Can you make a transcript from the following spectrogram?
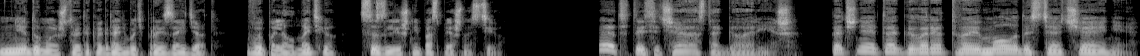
«Не думаю, что это когда-нибудь произойдет», — выпалил Мэтью с излишней поспешностью. «Это ты сейчас так говоришь. Точнее, так говорят твои молодости и отчаяние,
